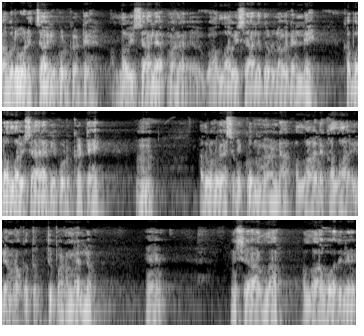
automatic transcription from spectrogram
ഖബർ വെളിച്ചാക്കി കൊടുക്കട്ടെ. അള്ളാ വിശാല മന അള്ളാ വിശാലത ഉള്ളവനല്ലേ ഖബർ അള്ളാ വിശാലാക്കി കൊടുക്കട്ടെ. അതുകൊണ്ട് വിഷമിക്കൊന്നും വേണ്ട. അള്ളാഹുവിന്റെ കലായിൽ നമ്മളൊക്കെ തൃപ്തിപ്പെടണമല്ലോ ഏ? നിഷാ അള്ളാഹ് അള്ളാഹു അതിന്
